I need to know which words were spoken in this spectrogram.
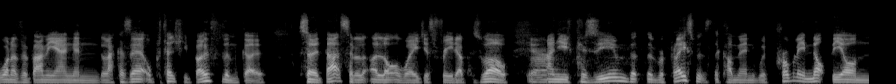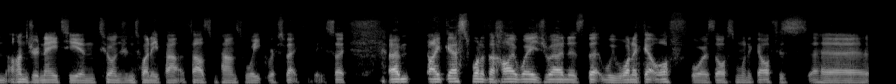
one of Aubameyang and Lacazette, or potentially both of them, go. So that's a, a lot of wages freed up as well. Yeah. And you'd presume that the replacements that come in would probably not be on 180 and 220 thousand pounds a week, respectively. So um, I guess one of the high wage earners that we want to get off, or as also want to get off, is uh,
